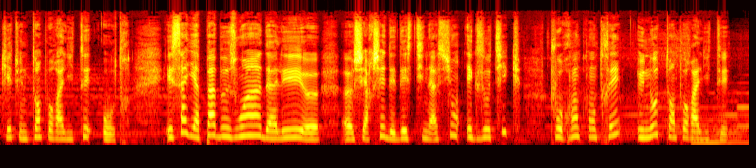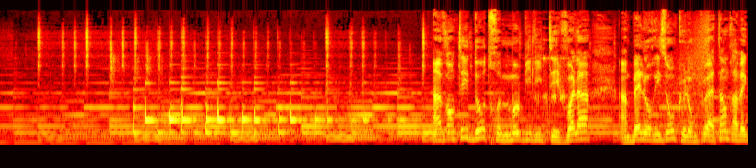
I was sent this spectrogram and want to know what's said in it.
qui est une temporalité autre. Et ça, il n'y a pas besoin d'aller chercher des destinations exotiques pour rencontrer une autre temporalité. Inventer d'autres mobilités. Voilà un bel horizon que l'on peut atteindre avec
